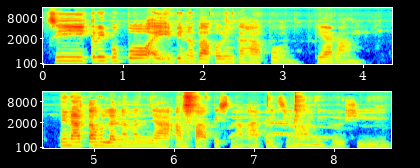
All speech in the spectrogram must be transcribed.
Si Kripo po ay ibinaba ko rin kahapon. Kaya lang, tinatahulan naman niya ang puppies ng ating si Mami Hershey.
